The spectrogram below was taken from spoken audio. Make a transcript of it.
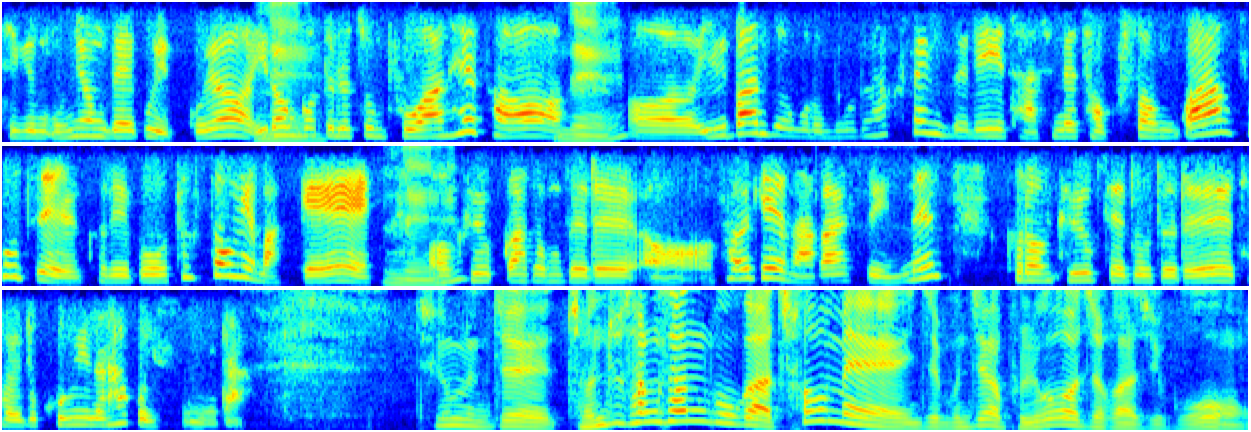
지금 운영되고 있고요. 이런 네. 것들을 좀 보완해서, 네. 어, 일반적으로 모든 학생들이 자신의 적성과 소질, 그리고 특성에 맞게 네. 어, 교육 과정들을 어, 설계해 나갈 수 있는 그런 교육 제도들을 저희도 고민을 하고 있습니다. 지금 이제 전주 상산고가 처음에 이제 문제가 불거져 가지고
